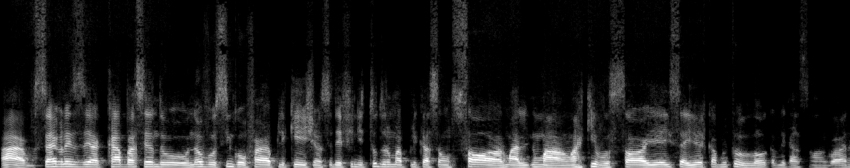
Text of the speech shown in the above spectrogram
ah, serverless acaba sendo o novo single file application, você define tudo numa aplicação só, numa, numa, um arquivo só, e é isso aí, vai ficar muito louco a aplicação agora.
